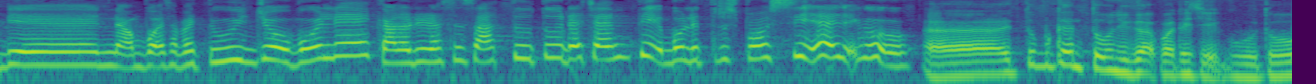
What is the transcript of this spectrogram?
dia nak buat sampai tujuh boleh. Kalau dia rasa satu tu dah cantik boleh terus proceed lah cikgu. Uh, itu bergantung juga pada cikgu tu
